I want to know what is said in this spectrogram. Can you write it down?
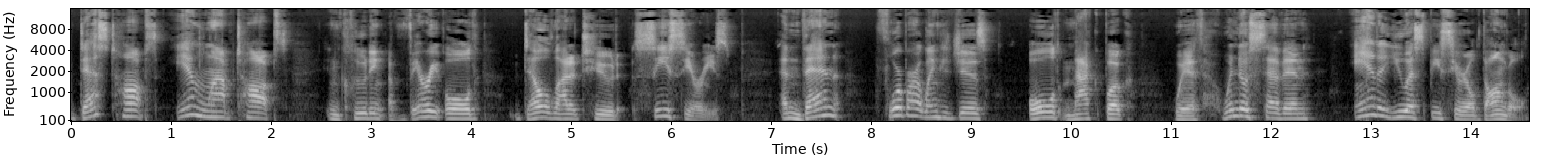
desktops and laptops, including a very old Dell Latitude C series, and then 4-bar linkage's old MacBook with Windows 7 and a USB serial dongle.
